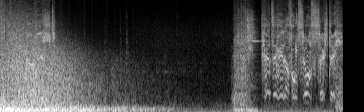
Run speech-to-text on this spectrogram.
Erwischt. Kette wieder funktionstüchtig.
